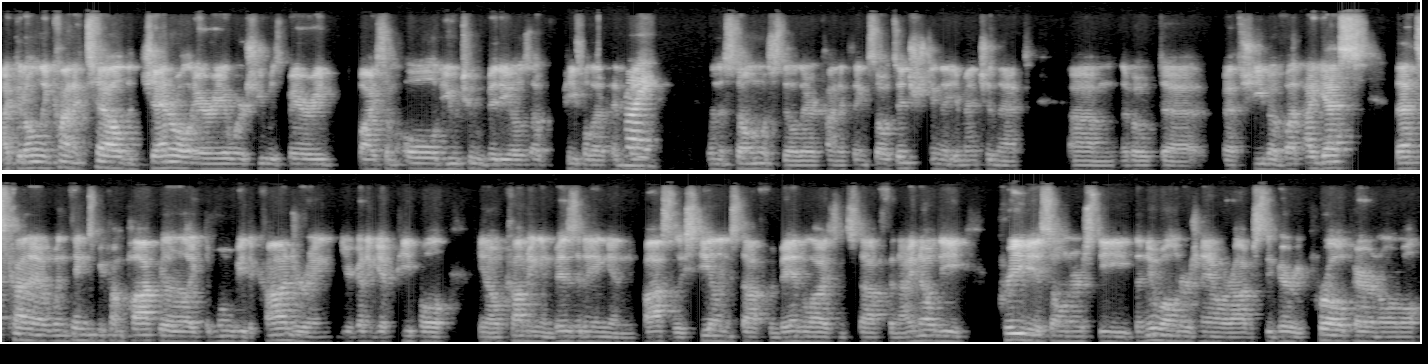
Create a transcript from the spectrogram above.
I could only kind of tell the general area where she was buried by some old YouTube videos of people that had been when the stone was still there, kind of thing. So it's interesting that you mentioned that um, about uh, Bathsheba. But I guess that's kind of when things become popular, like the movie The Conjuring. You're going to get people, you know, coming and visiting and possibly stealing stuff and vandalizing stuff. And I know the previous owners, the the new owners now are obviously very pro paranormal.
